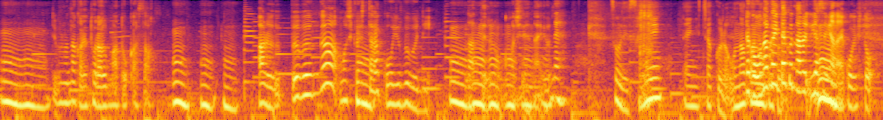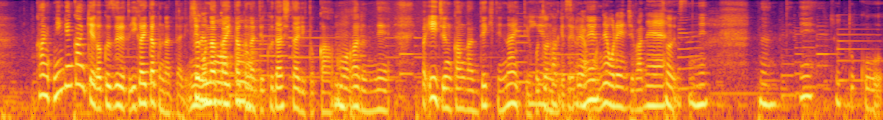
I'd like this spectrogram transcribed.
うんうん。自分の中でトラウマとかさうんうんうん。ある部分がもしかしたらこういう部分にうんなってるのかもしれないよね。そうですね第二チャクラお腹のだからお腹痛くくなりやすいんじゃない、こういう人。かん人間関係が崩れると胃が痛くなったりねお腹痛くなって下したりとかもあるんで、やっぱいい循環ができてないっていうことなんですよ人間関係といるやもんね。ねオレンジはね。そうですねなんでねちょっとこ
